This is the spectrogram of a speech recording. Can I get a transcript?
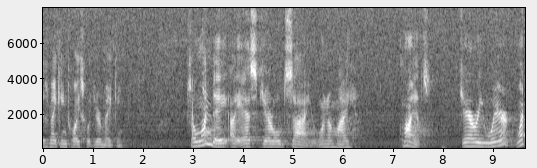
is making twice what you're making. So one day I asked Gerald Tsai, one of my clients, Jerry, where, what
